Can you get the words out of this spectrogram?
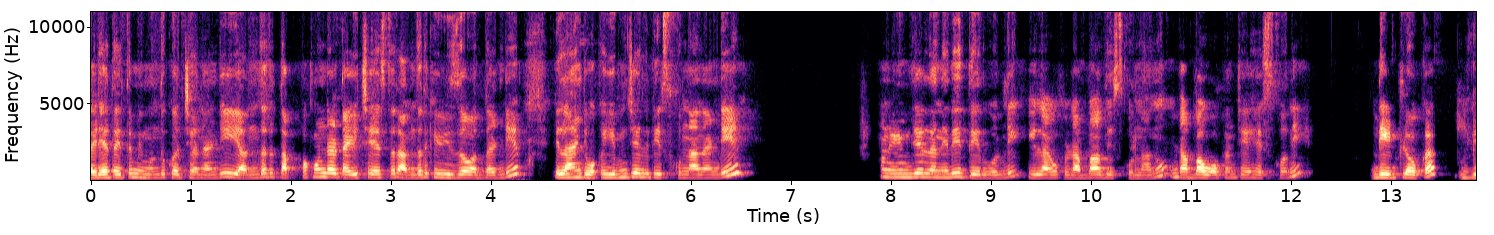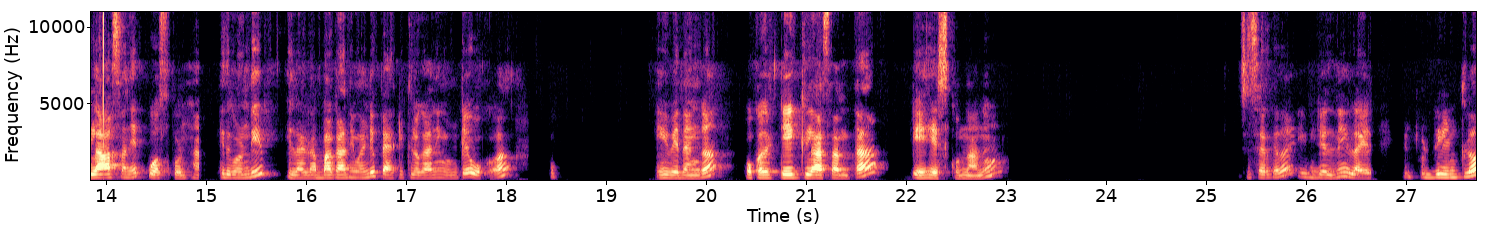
ఐడియాతో అయితే మీ ముందుకు వచ్చానండి. అందరూ తప్పకుండా ట్రై చేస్తారు. అందరికీ యూజ్ అవద్దండి. ఇలాంటి ఒక ఎంజెల్ తీసుకున్నానండి. మనం ఎంజెల్ అనేది తీరుకోండి ఇలా ఒక డబ్బా తీసుకున్నాను. డబ్బా ఓపెన్ చేసేసుకొని దీంట్లో ఒక గ్లాస్ అనేది పోసుకుంటున్నాను. ఇదిగోండి. ఇలా డబ్బా కానివ్వండి ప్యాకెట్లో కానీ ఉంటే ఒక ఈ విధంగా ఒక టీ గ్లాస్ అంతా వేసేసుకున్నాను. చూసారు కదా ఈ జల్ని ఇలా ఇప్పుడు దీంట్లో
